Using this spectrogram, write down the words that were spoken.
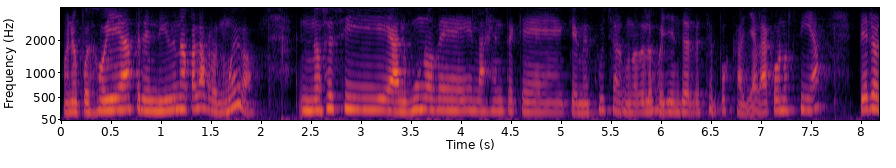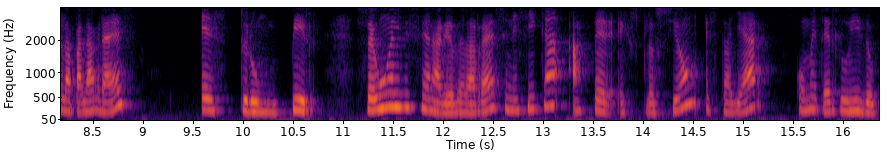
Bueno, pues hoy he aprendido una palabra nueva. No sé si alguno de la gente que, que me escucha, alguno de los oyentes de este podcast ya la conocía, pero la palabra es estrumpir. Según el diccionario de la RAE significa hacer explosión, estallar o meter ruido.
